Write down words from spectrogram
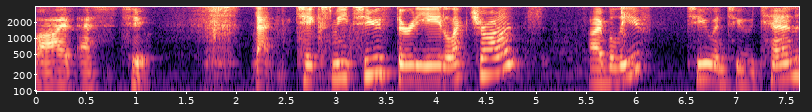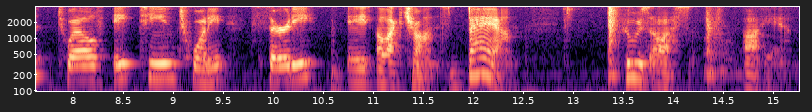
5s2. That takes me to 38 electrons, I believe. 2 and 2, 10, 12, 18, 20, 38 electrons. Bam! Who's awesome? I am.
